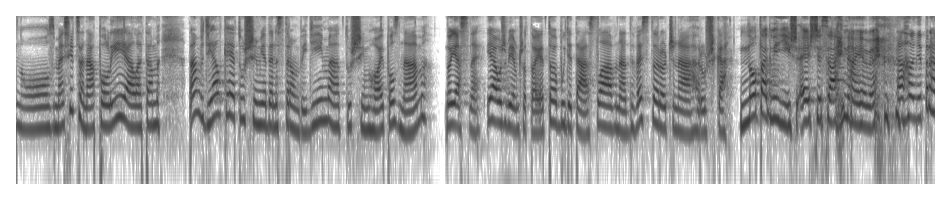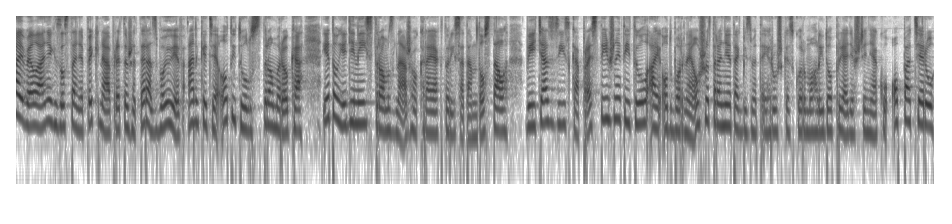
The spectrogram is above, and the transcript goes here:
No, sme síce na poli, ale tam, tam v diálke tuším jeden strom vidím a tuším ho aj poznám. No jasné, ja už viem, čo to je. To bude tá slávna 200-ročná hruška. No tak vidíš, ešte sa aj najeme. Ale netrhaj veľa, nech zostane pekná, pretože teraz bojuje v ankete o titul Strom roka. Je to jediný strom z nášho kraja, ktorý sa tam dostal. Výťaz získa prestížny titul aj odborné ošetrenie, tak by sme tej hruške skôr mohli dopriať ešte nejakú opateru.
